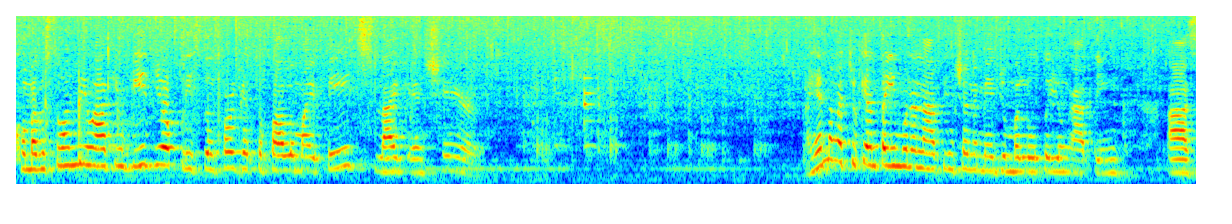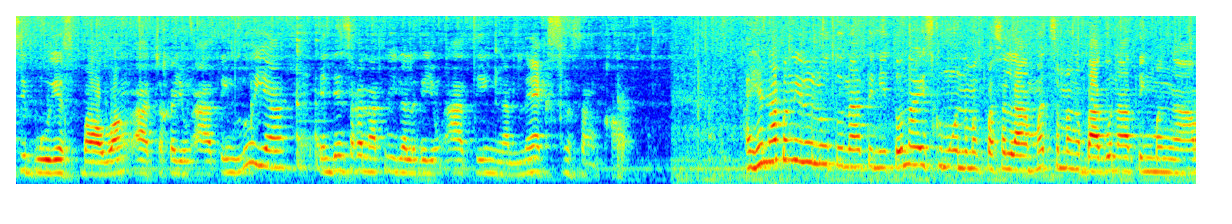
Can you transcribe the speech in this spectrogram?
Kung magustuhan mo yung aking video, please don't forget to follow my page, like, and share. Ayan mga Chuki, antayin muna natin siya na medyo maluto yung ating ah, sibuyas, bawang, at saka yung ating luya. And then, saka natin ilalagay yung ating ah, next na sangkap. Ayan, habang niluluto natin ito, nais ko muna magpasalamat sa mga bago nating mga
